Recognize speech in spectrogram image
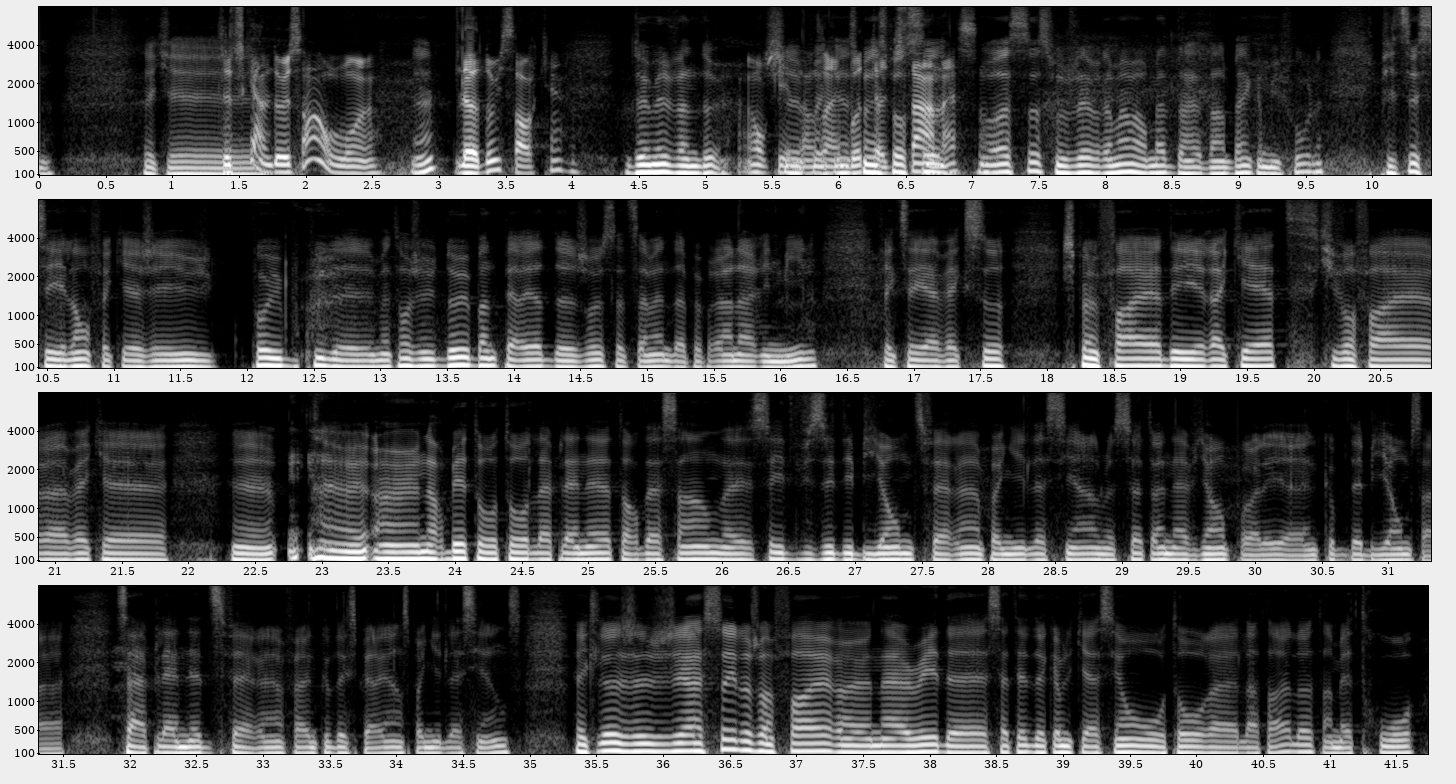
que... euh, Sais-tu quand le 2 sort ou. euh, Hein? Le 2 il sort quand? 2022. Ok, dans un bout, pour temps ça. en masse. hein. Ouais, ça, je voulais vraiment me remettre dans, dans le bain comme il faut. Là. Puis tu sais, c'est long, fait que j'ai eu pas eu beaucoup de. Mettons, j'ai eu deux bonnes périodes de jeu cette semaine d'à peu près une heure et demie. là. Fait que tu sais, avec ça, je peux me faire des roquettes qui vont faire avec euh, euh, un, orbite autour de la planète, redescendre, euh, essayer de viser des biomes différents, pogner de la science, me set un avion pour aller à une coupe de biomes, ça, ça la planète différent, faire une coupe d'expérience, pogner de la science. Fait que là, j'ai- assez, là, je vais faire un array de satellites de communication autour euh, de la Terre, là. T'en mets trois.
